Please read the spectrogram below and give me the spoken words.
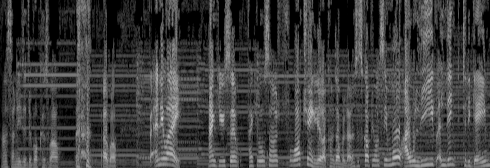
Unless I needed the book as well. oh well. But anyway, thank you so thank you all so much for watching. Leave a like, comment down below and subscribe if you want to see more. I will leave a link to the game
